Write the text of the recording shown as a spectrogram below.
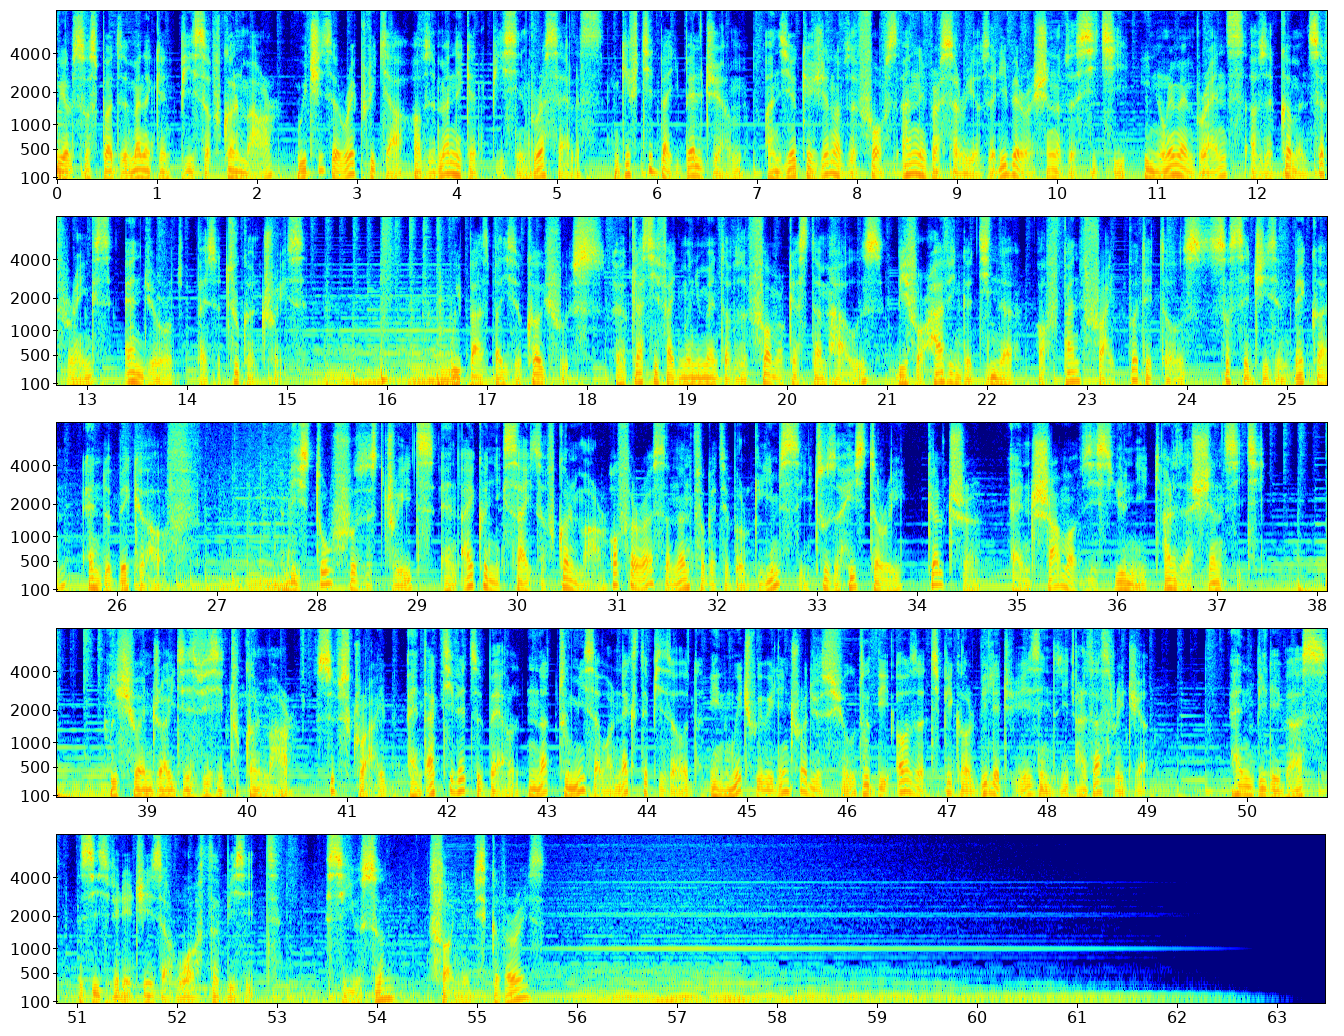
We also spot the Manneken Pis of Colmar, which is a replica of the Manneken Pis in Brussels, gifted by Belgium on the occasion of the 4th anniversary of the liberation of the city in remembrance of the common sufferings endured by the two countries. We pass by the Koifhus, a classified monument of the former custom house, before having a dinner of pan-fried potatoes, sausages and bacon, and a Baeckeoffe. This tour through the streets and iconic sites of Colmar offer us an unforgettable glimpse into the history, culture and charm of this unique Alsatian city. If you enjoyed this visit to Colmar, subscribe and activate the bell not to miss our next episode in which we will introduce you to the other typical villages in the Alsace region. And believe us, these villages are worth a visit. See you soon for new discoveries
